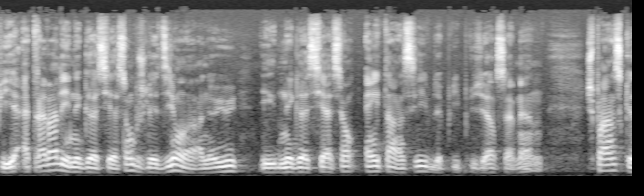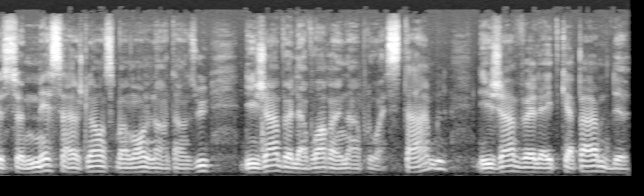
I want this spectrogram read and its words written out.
Puis à travers les négociations, puis je le dis, on a eu des négociations intensives depuis plusieurs semaines. Je pense que ce message-là, en ce moment, on l'a entendu, les gens veulent avoir un emploi stable, les gens veulent être capables de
